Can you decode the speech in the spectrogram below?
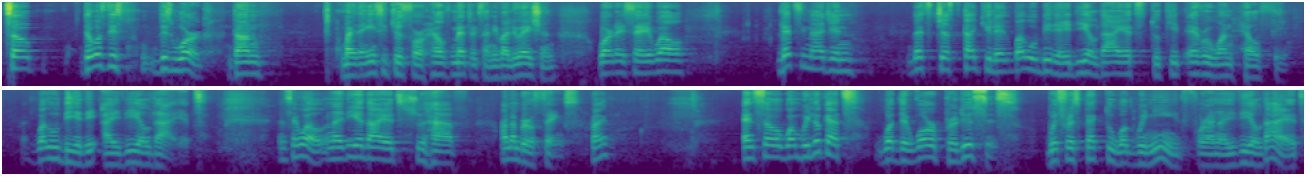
So there was this, this work done by the Institute for Health Metrics and Evaluation where they say, well, let's imagine let's just calculate what would be the ideal diet to keep everyone healthy. What would be the ideal diet? And say, well, an ideal diet should have a number of things, right? And so when we look at what the world produces with respect to what we need for an ideal diet,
